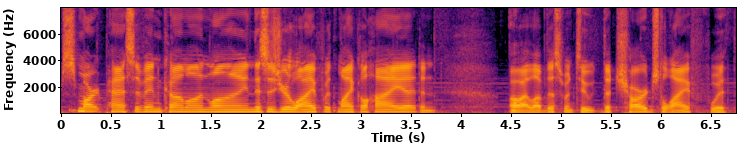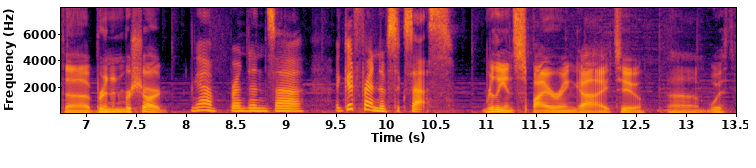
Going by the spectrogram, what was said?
Smart Passive Income Online. This is Your Life with Michael Hyatt, and oh, I love this one too. The Charged Life with uh, Brendon Burchard. yeah, Brendon's uh, a good friend of success. really inspiring guy too, um, with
